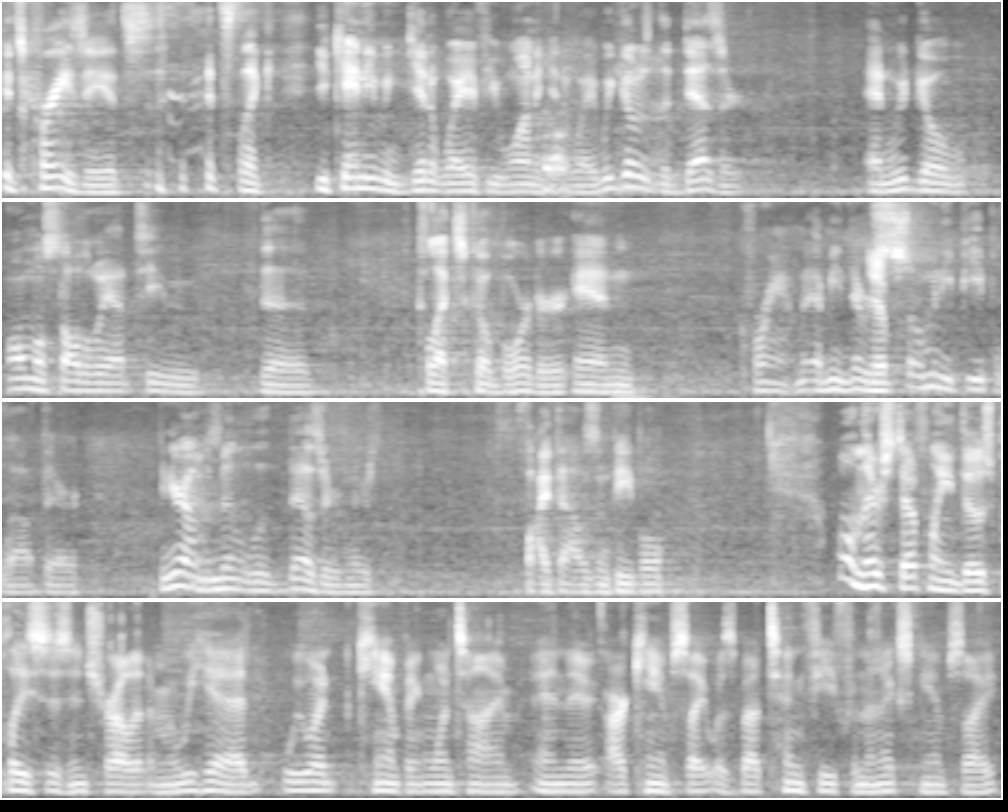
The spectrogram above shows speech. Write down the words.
it's crazy. It's it's like you can't even get away if you want to get oh. away. We'd go to the desert, and we'd go almost all the way out to the Calexico border and cram. I mean, there's Yep. so many people out there, and you're out in the middle of the desert, and there's five thousand people. Well, and there's definitely those places in Charlotte. I mean, we had we went camping one time, and the, our campsite was about ten feet from the next campsite,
